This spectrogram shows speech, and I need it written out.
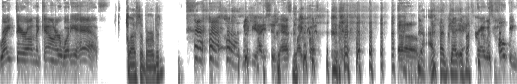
right there on the counter, what do you have? Glass of bourbon. Maybe I should ask my question. Um, Yeah, I- I've got. If I, I was hoping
